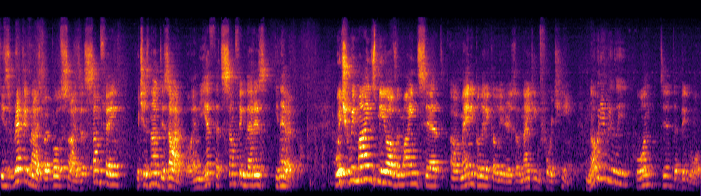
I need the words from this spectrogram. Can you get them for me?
is recognized by both sides as something which is not desirable, and yet that's something that is inevitable. Which reminds me of the mindset of many political leaders of 1914. Nobody really wanted a big war.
